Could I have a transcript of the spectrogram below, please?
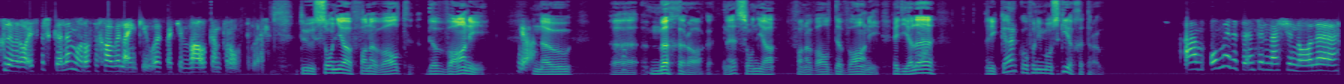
glo daar is verskille, maar daar's 'n goue lyntjie ook wat jy wel kan praat oor. Toe Sonja van der Walt de Wani. Ja. Nou uh mig geraak het, né? Sonja van der Walt de Wani. Het julle in die kerk of in die moskee getrou? Um omdat dit 'n internasionale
